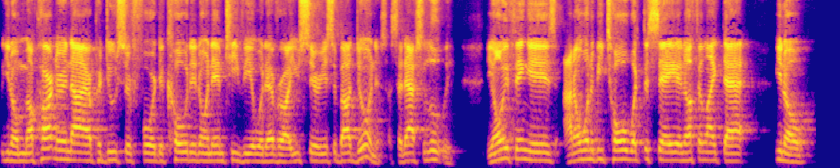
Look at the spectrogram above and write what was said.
you know, my partner and I are producer for Decoded on MTV or whatever. Are you serious about doing this? I said, absolutely. The only thing is, I don't want to be told what to say or nothing like that. You know,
